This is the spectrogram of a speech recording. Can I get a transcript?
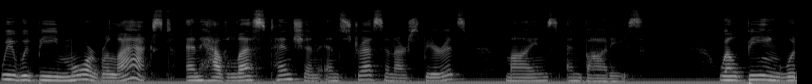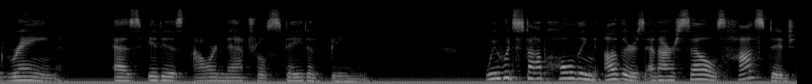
we would be more relaxed and have less tension and stress in our spirits, minds, and bodies. Well being would reign as it is our natural state of being. We would stop holding others and ourselves hostage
